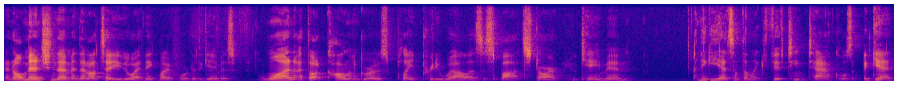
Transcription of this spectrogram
And I'll mention them and then I'll tell you who I think my forward of the game is. One, I thought Colin Gross played pretty well as a spot start who came in. I think he had something like 15 tackles. Again,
